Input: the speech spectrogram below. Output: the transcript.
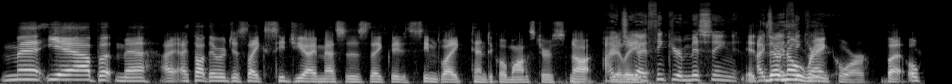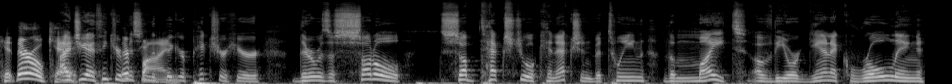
meh, yeah, but meh. I, I thought they were just like CGI messes. Like they seemed like tentacle monsters. Not really. IG, I think you're missing. It- IG, they're I no Rancor, but okay, they're okay. IG, I think you're They're missing fine. the bigger picture here. There was a subtle subtextual connection between the might of the organic rolling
